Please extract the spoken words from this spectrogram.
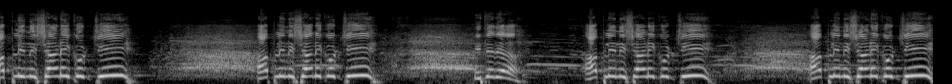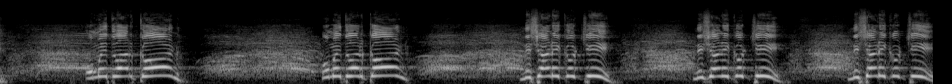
आपली निशाणी कुठची? आपली निशाणी कुठची? इथे द्या. आपली निशाणी कुठची? आपली निशाणी कुठची? उमेदवार कोण? उमेदवार कोण? निशाणी कुठची? निशाणी कुठची? निशाणी कुठची?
